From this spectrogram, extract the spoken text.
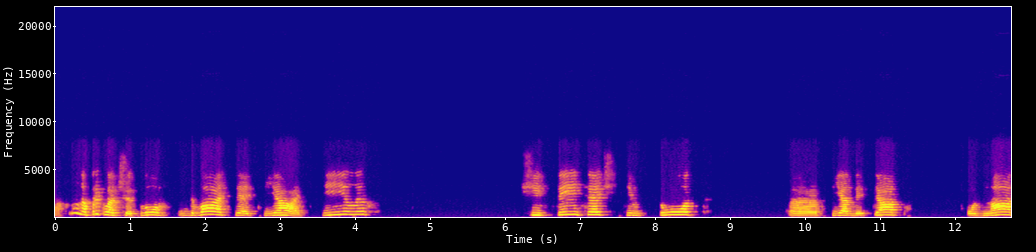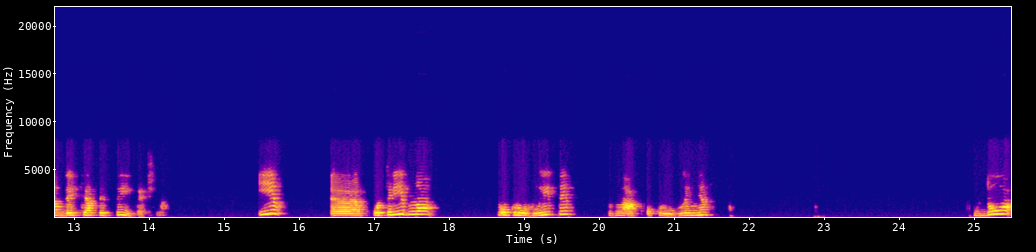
Так, ну, наприклад, число 25 цілих 6751 десятитисячна. І е, потрібно округлити знак округлення до,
